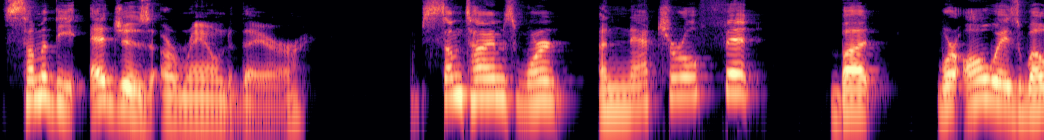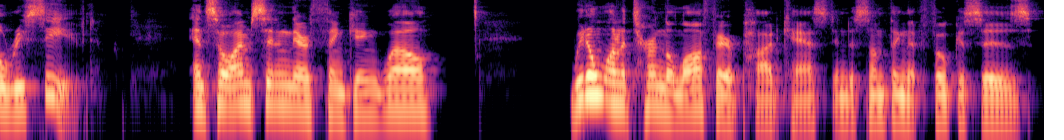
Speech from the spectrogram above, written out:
Some of the edges around there sometimes weren't a natural fit, but were always well received. And so I'm sitting there thinking, well, we don't want to turn the Lawfare podcast into something that focuses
